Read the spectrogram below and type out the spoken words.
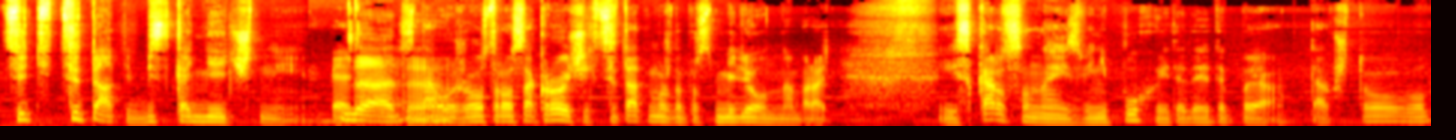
цит- цитаты бесконечные. Опять Да, да. того же острова сокровищ их цитат можно просто миллион набрать. Из Карлсона, из Винни-Пуха и т.д. и т.п. Так что вот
